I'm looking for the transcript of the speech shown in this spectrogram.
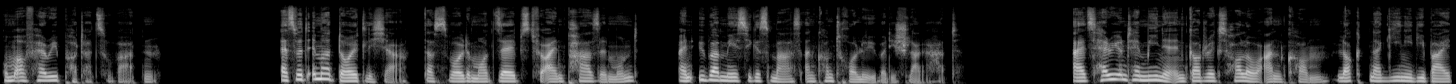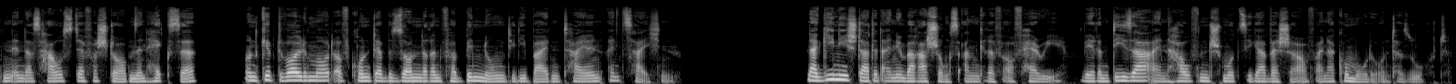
um auf Harry Potter zu warten. Es wird immer deutlicher, dass Voldemort selbst für einen Paselmund ein übermäßiges Maß an Kontrolle über die Schlange hat. Als Harry und Hermine in Godric's Hollow ankommen, lockt Nagini die beiden in das Haus der verstorbenen Hexe und gibt Voldemort aufgrund der besonderen Verbindung, die die beiden teilen, ein Zeichen. Nagini startet einen Überraschungsangriff auf Harry, während dieser einen Haufen schmutziger Wäsche auf einer Kommode untersucht.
